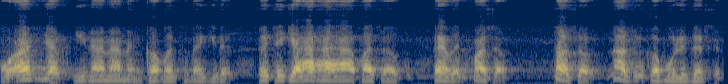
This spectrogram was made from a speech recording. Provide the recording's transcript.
Bu ancak inananın kafasına girer. Öteki ha ha ha masal. Evet masal. Masal. Nasıl kabul edersin?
